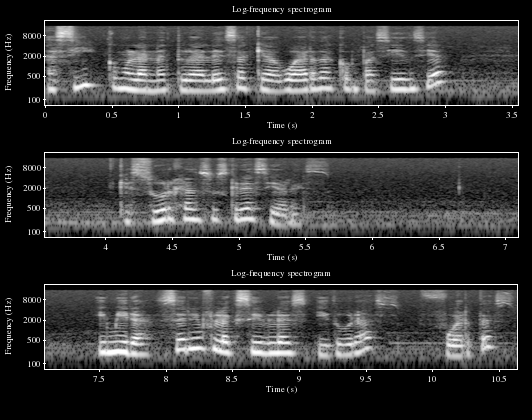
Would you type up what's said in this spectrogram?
así como la naturaleza que aguarda con paciencia que surjan sus creaciones. Y mira, ser inflexibles y duras, fuertes,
